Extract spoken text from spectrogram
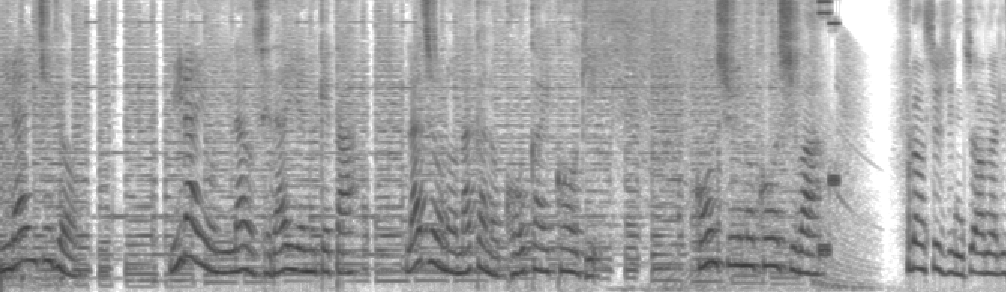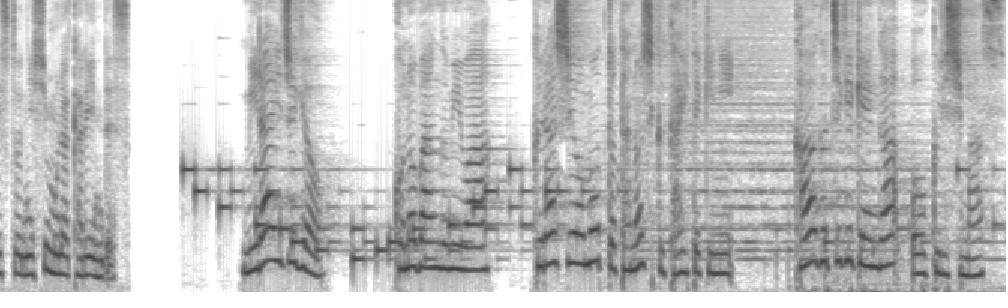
未来授業。未来を担う世代へ向けたラジオの中の公開講義。今週の講師はフランス人ジャーナリスト西村かりんです。未来授業。この番組は暮らしをもっと楽しく快適に川口義賢がお送りします。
